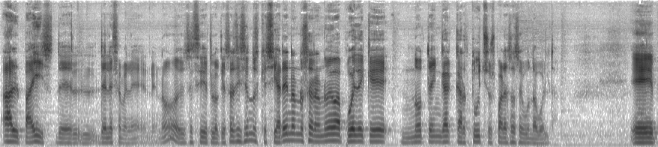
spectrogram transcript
al país del, del FMLN, ¿no? Es decir, lo que estás diciendo es que si Arena no se renueva, puede que no tenga cartuchos para esa segunda vuelta. Eh,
